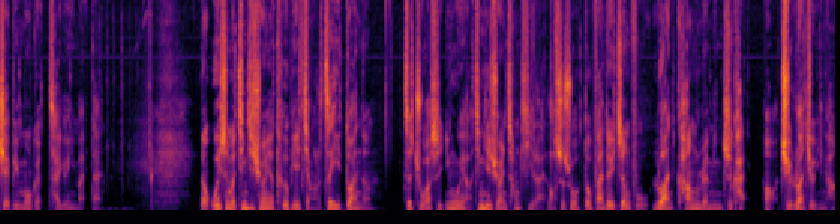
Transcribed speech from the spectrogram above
J P Morgan 才愿意买单。那为什么经济学人要特别讲了这一段呢？这主要是因为啊，经济学人长期以来，老实说，都反对政府乱慷人民之慨啊，去乱救银行。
